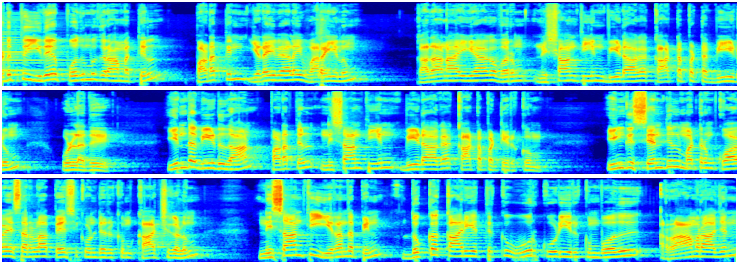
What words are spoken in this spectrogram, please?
அடுத்து இதே பொதும்பு கிராமத்தில் படத்தின் இடைவேளை வரையிலும் கதாநாயகியாக வரும் நிஷாந்தியின் வீடாக காட்டப்பட்ட வீடும் உள்ளது. இந்த வீடுதான் படத்தில் நிஷாந்தியின் வீடாக காட்டப்பட்டிருக்கும். இங்கு செந்தில் மற்றும் கோவை சரளா பேசிக்கொண்டிருக்கும் காட்சிகளும் நிஷாந்தி இறந்த பின் துக்க காரியத்திற்கு ஊர் கூடியிருக்கும் போது ராமராஜன்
